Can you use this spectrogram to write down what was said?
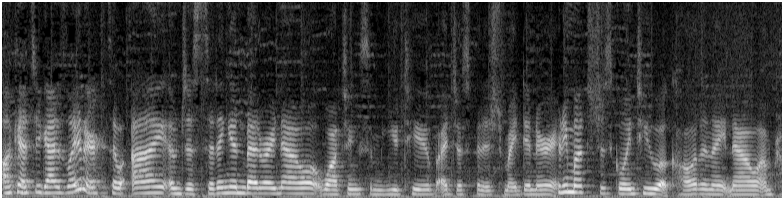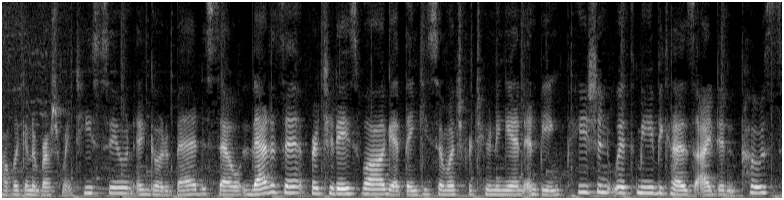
I'll catch you guys later. So I am just sitting in bed right now watching some YouTube. I just finished my dinner. Pretty much just going to call it a night now. I'm probably gonna brush my teeth soon and go to bed. So that is it for today's vlog. Thank you so much for tuning in and being patient with me because I didn't post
